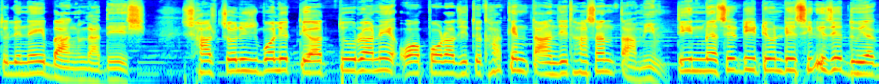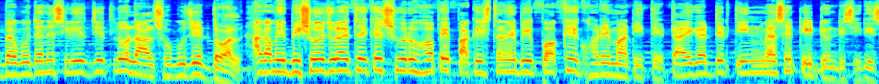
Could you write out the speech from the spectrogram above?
তুলে নেয় বাংলাদেশ। সাতচল্লিশ বলে তিয়াত্তর রানে অপরাজিত থাকেন তানজিদ হাসান তামিম। তিন ম্যাচের টি টোয়েন্টি সিরিজে দুই এক ব্যবধানে সিরিজ জিতল লাল সবুজের দল। আগামী বিশে জুলাই থেকে শুরু হবে পাকিস্তানের বিপক্ষে ঘরে মাটিতে টাইগারদের তিন ম্যাচের টি টোয়েন্টি সিরিজ।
